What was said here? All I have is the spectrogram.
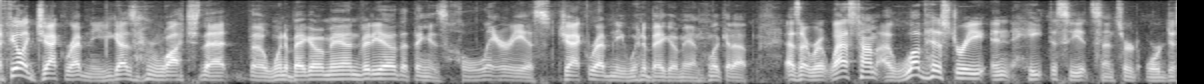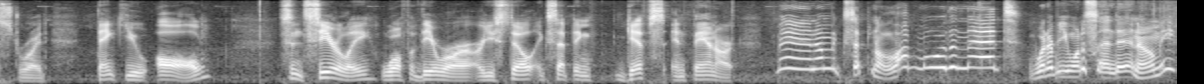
I feel like Jack Rebney. You guys ever watch that the Winnebago Man video? That thing is hilarious. Jack Rebney, Winnebago Man. Look it up. As I wrote last time, I love history and hate to see it censored or destroyed. Thank you all. Sincerely, Wolf of the Aurora, are you still accepting gifts and fan art? Man, I'm accepting a lot more than that. Whatever you want to send in, homie.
